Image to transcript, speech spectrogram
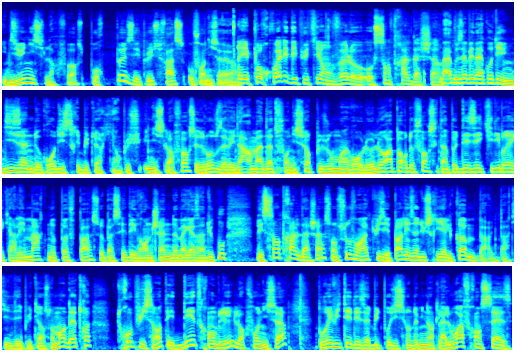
Ils unissent leurs forces pour peser plus face aux fournisseurs. Et pourquoi les députés en veulent aux, centrales d'achat? Bah, Vous avez d'un côté une dizaine de gros distributeurs qui en plus unissent leurs forces et de l'autre vous avez une armada de fournisseurs plus ou moins gros. Le, le rapport de force est un peu déséquilibré car les marques ne peuvent pas se passer des grandes chaînes de magasins. Du coup, les centrales d'achat sont souvent accusées par les industriels comme par une partie des députés en ce moment d'être trop puissantes et d'étrangler leurs fournisseurs. Pour éviter des abus de position dominante, la loi française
